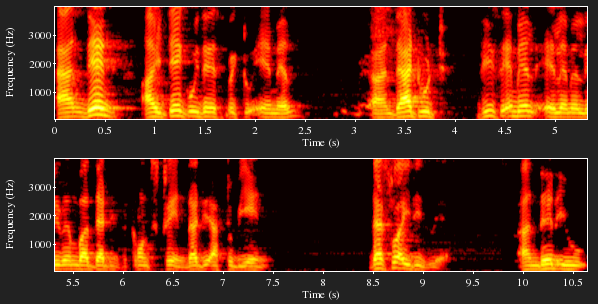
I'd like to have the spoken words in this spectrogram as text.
And then I take with respect to ml and that would this ml lml remember that is a constraint that you have to be n. That is why it is there. And then you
